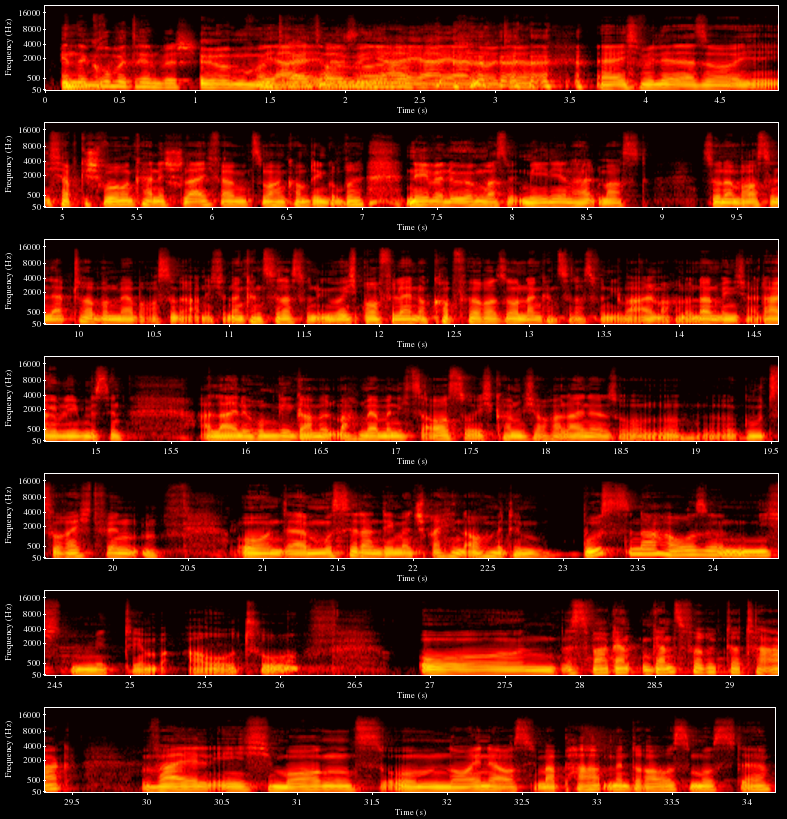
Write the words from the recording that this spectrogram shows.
in der Gruppe drin bist. Irgendwo, ja, ja, ja, ja, Leute. äh, ich will, also ich habe geschworen, keine Schleichwerbung zu machen, kommt in Gruppe. Nee, wenn du irgendwas mit Medien halt machst. So, dann brauchst du einen Laptop und mehr brauchst du gar nicht. Und dann kannst du das von über, ich brauche vielleicht noch Kopfhörer so und dann kannst du das von überall machen. Und dann bin ich halt da geblieben, ein bisschen alleine rumgegammelt, macht mir aber nichts aus. So, ich kann mich auch alleine so äh, gut zurechtfinden. Und äh, musste dann dementsprechend auch mit dem Bus nach Hause und nicht mit dem Auto. Und es war ein ganz verrückter Tag, weil ich morgens um neun aus dem Apartment raus musste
